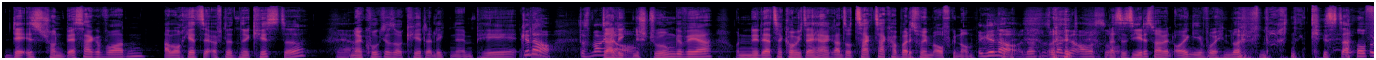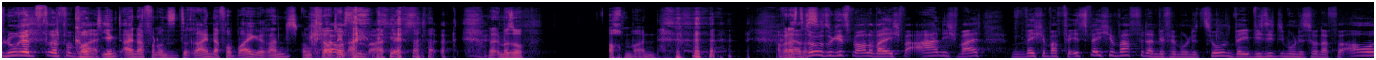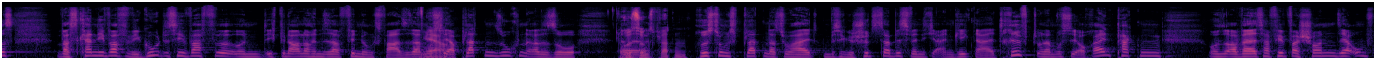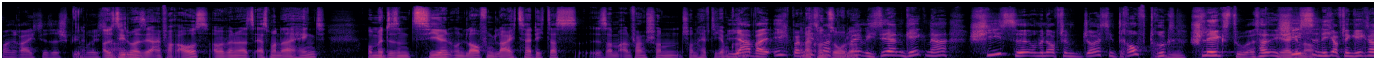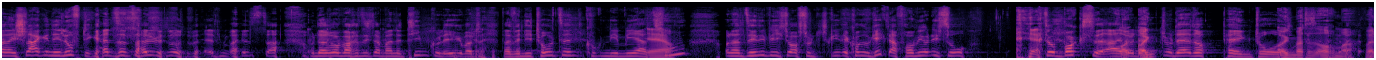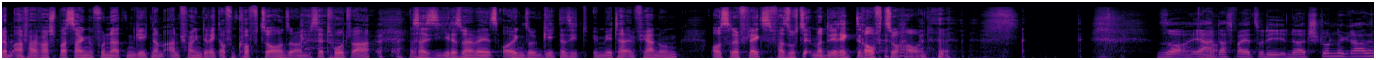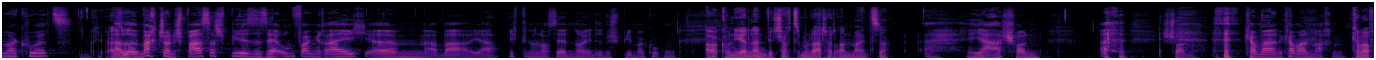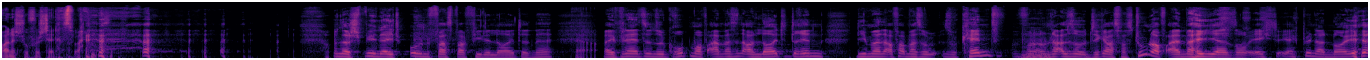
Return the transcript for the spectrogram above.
Der ist schon besser geworden, aber auch jetzt, er öffnet eine Kiste ja. und dann guckt er so, okay, da liegt eine MP. Genau, das mache Da, da ich liegt auch. ein Sturmgewehr und in der Zeit komme ich daher gerade so, zack, zack, habe das von ihm aufgenommen. Genau, das ist bei mir auch so. Das ist jedes Mal, wenn Eugen irgendwo hinläuft, macht eine Kiste auf, und du rennst dran vorbei. kommt irgendeiner von uns dreien da vorbeigerannt und klaut den Klaust ihm alles. Ja. Und dann immer so, ach Mann. Aber das, ja, so, so geht es mir auch noch, weil ich A, nicht weiß, welche Waffe ist welche Waffe, dann wie viel Munition, wie, sieht die Munition dafür aus, was kann die Waffe, wie gut ist die Waffe und ich bin auch noch in dieser Findungsphase. Dann musst Ja. du ja Platten suchen, also so äh, Rüstungsplatten. Rüstungsplatten, dass du halt ein bisschen geschützter bist, wenn dich ein Gegner halt trifft und dann musst du die auch reinpacken und so. Aber es ist auf jeden Fall schon sehr umfangreich, dieses Spiel, muss ich Also sagen. sieht immer sehr einfach aus, aber wenn man das erstmal da hängt und mit diesem Zielen und Laufen gleichzeitig, das ist am Anfang schon, schon heftig am Ja, Kon- weil ich, bei mir ist das. Problem, ich sehe einen Gegner, schieße und wenn du auf den Joystick drauf drückst, schlägst du. Das heißt, ich Mhm. Ja, schieße genau. nicht auf den Gegner, sondern ich schlage in die Luft die ganze Zeit wie so ein Weltmeister. Und darüber machen sich dann meine Teamkollegen weil wenn die tot sind, gucken die mir Ja. zu und dann sehen die, wie ich so auf so, da kommt so ein Gegner vor mir und ich so, so boxe, Alter. Und, der, und der so, peng, tot. Eugen macht das auch immer, weil er am Anfang einfach Spaß daran gefunden hat, einen Gegner am Anfang direkt auf den Kopf zu hauen, sondern bis er tot war. Das heißt, jedes Mal, wenn jetzt Eugen so einen Gegner sieht, im Meter Entfernung, aus Reflex, versucht er immer direkt drauf zu hauen. So, ja, Ja. das war jetzt so die Nerdstunde gerade mal kurz. Okay, Also, also, macht schon Spaß, das Spiel, es ist sehr umfangreich, ähm, aber ja, ich bin noch sehr neu in diesem Spiel, mal gucken. aber kommt die an Landwirtschaftssimulator dran, meinst du? Ja, schon. schon. Kann man, kann man machen. Kann man auf eine Stufe stellen, das war. Und da spielen echt unfassbar viele Leute, ne? Ja. Weil ich bin ja jetzt in so Gruppen, auf einmal sind auch Leute drin, die man auf einmal so, so kennt. Von, Mhm. Und alle so, Digga, was machst du denn auf einmal hier? So, ich, ich bin da neu.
